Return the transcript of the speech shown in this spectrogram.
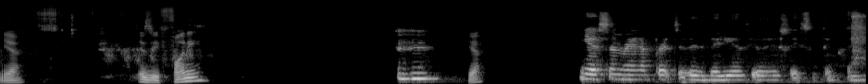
Yeah. Is he funny? Mhm. Yeah? Yeah. Some random parts of his videos, he'll just say something funny.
